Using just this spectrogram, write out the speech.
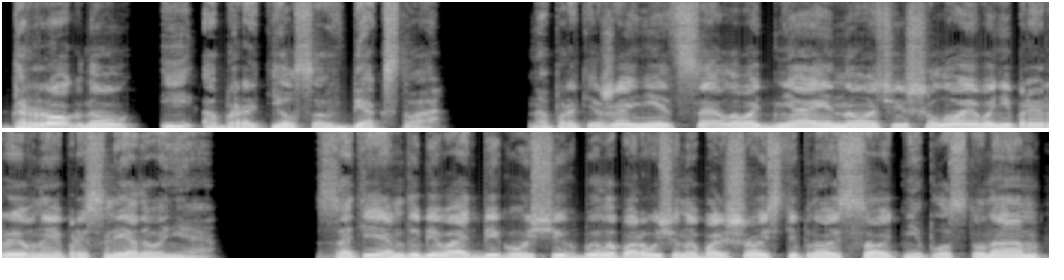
дрогнул и обратился в бегство. На протяжении целого дня и ночи шло его непрерывное преследование. Затем добивать бегущих было поручено большой степной сотне пластунам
